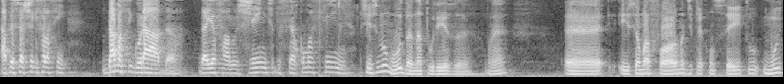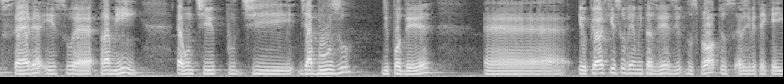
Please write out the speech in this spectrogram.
A pessoa chega e fala assim, dá uma segurada. Daí eu falo, gente do céu, como assim? A gente não muda a natureza, não é? É, isso é uma forma de preconceito muito séria. Isso é, para mim, é um tipo de, de abuso de poder. É, e o pior é que isso vem muitas vezes dos próprios LGBTQI+.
